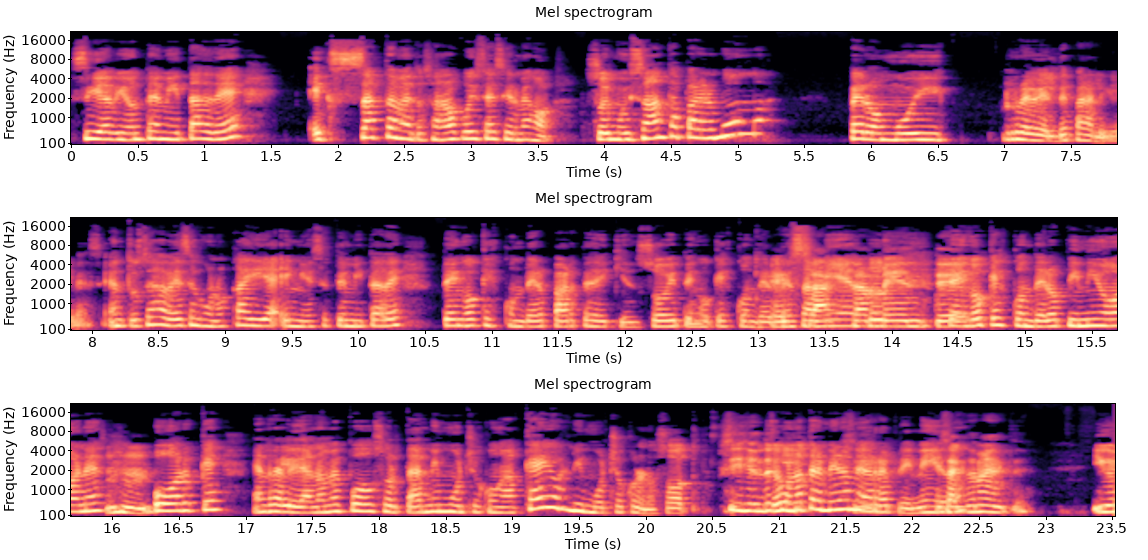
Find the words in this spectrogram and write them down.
sí había un temita de exactamente, o sea, no lo pudiste decir mejor. Soy muy santa para el mundo, pero muy rebelde para la iglesia. Entonces a veces uno caía en ese temita de tengo que esconder parte de quién soy, tengo que esconder pensamientos, tengo que esconder opiniones, porque en realidad no me puedo soltar ni mucho con aquellos ni mucho con los otros. Sí, Entonces uno termina medio reprimido. Exactamente. Y yo,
